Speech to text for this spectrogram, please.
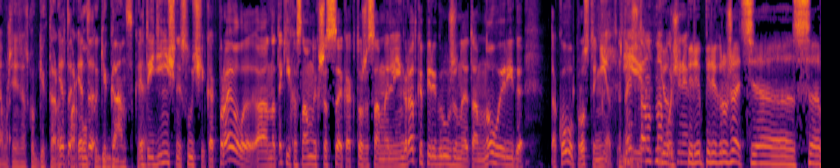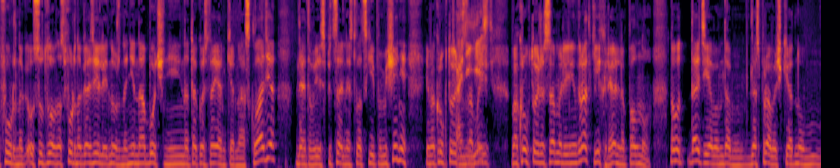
потому что я не знаю, сколько гектаров, Это- парковка это- гигантская. Это единичный случай, как правило, а на таких основных шоссе, как то же самое Ленинградка перегруженная, там Новая Рига, такого просто нет. Значит, И- станут на Юр, обочине. пере- перегружать э, с фур, на- с, условно, с фур на газели нужно не на обочине, не на такой стоянке, а на складе. Для этого есть специальные складские помещения, и вокруг той, же Они самой, есть? вокруг той же самой Ленинградки их реально полно. Ну вот дайте я вам дам для справочки одну,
